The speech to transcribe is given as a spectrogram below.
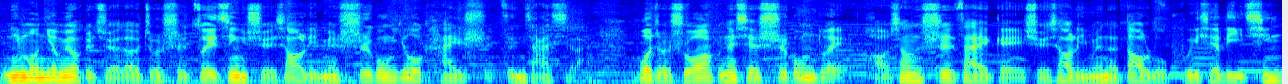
柠檬，你有没有觉得，就是最近学校里面施工又开始增加起来，或者说那些施工队好像是在给学校里面的道路铺一些沥青？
